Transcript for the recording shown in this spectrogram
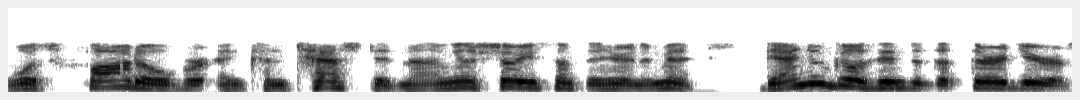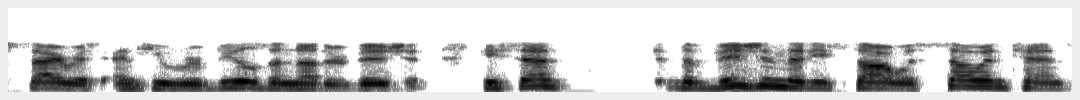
was fought over and contested. Now I'm going to show you something here in a minute. Daniel goes into the third year of Cyrus and he reveals another vision. He says the vision that he saw was so intense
